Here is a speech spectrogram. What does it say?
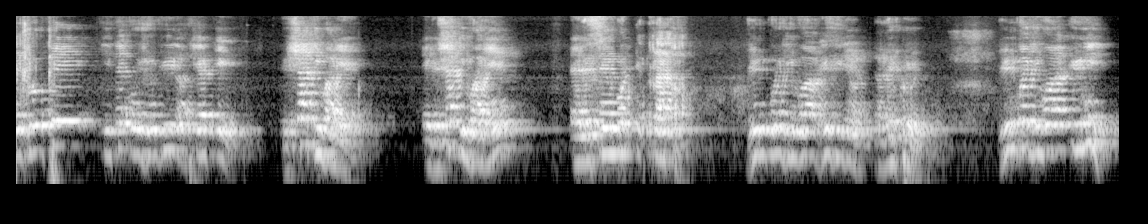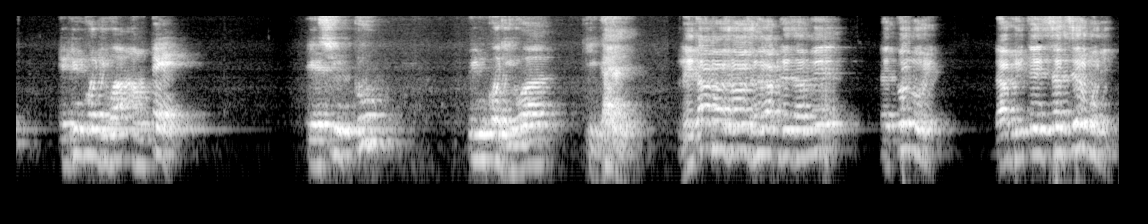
Ce trophée qui fait la fierté de chaque Ivoirien et de chaque Ivoirien est le symbole éclatant d'une Côte d'Ivoire résiliente dans l'épreuve d'une Côte d'Ivoire unie et d'une Côte d'Ivoire en paix. Et surtout, une Côte d'Ivoire qui gagne. L'état-major général des armées est honoré d'abriter cette cérémonie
